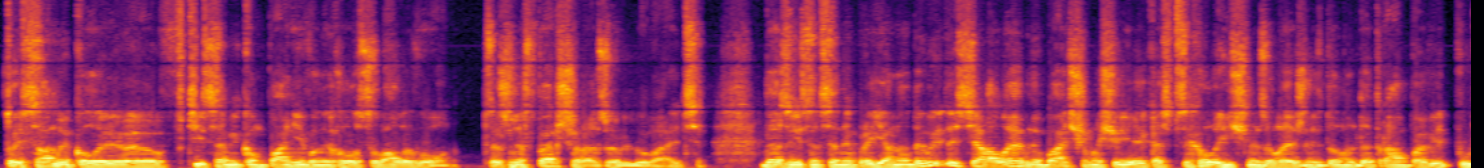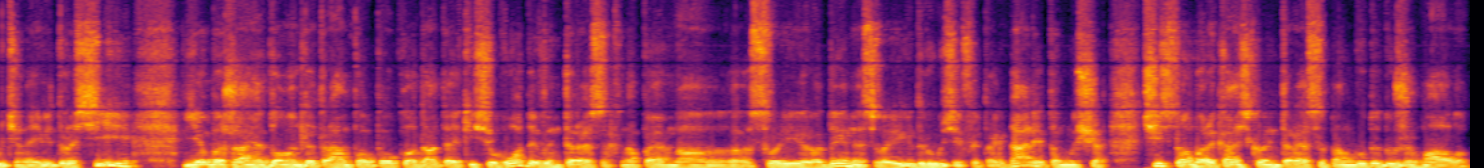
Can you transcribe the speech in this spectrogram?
той самий, коли е, в тій самій компанії вони голосували в ООН. Це ж не в перший раз відбувається. Да, звісно, це неприємно дивитися, але ми бачимо, що є якась психологічна залежність Дональда Трампа від Путіна і від Росії. Є бажання Дональда Трампа покладати якісь угоди в інтересах, напевно, своєї родини, своїх друзів і так далі, тому що чисто американського інтересу там буде дуже мало.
